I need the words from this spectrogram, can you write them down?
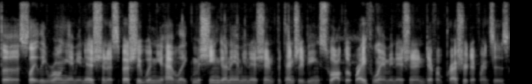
the slightly wrong ammunition, especially when you have like machine gun ammunition potentially being swapped with rifle ammunition and different pressure differences.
